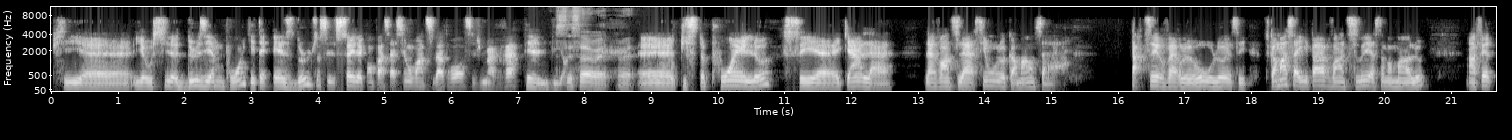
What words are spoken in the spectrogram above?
Puis euh, il y a aussi le deuxième point qui était S2. Ça, c'est le seuil de compensation ventilatoire, si je me rappelle bien. C'est ça, ouais. ouais. Euh, puis ce point-là, c'est euh, quand la, la ventilation là, commence à partir vers le haut. Là. C'est, tu commences à hyperventiler à ce moment-là. En fait,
